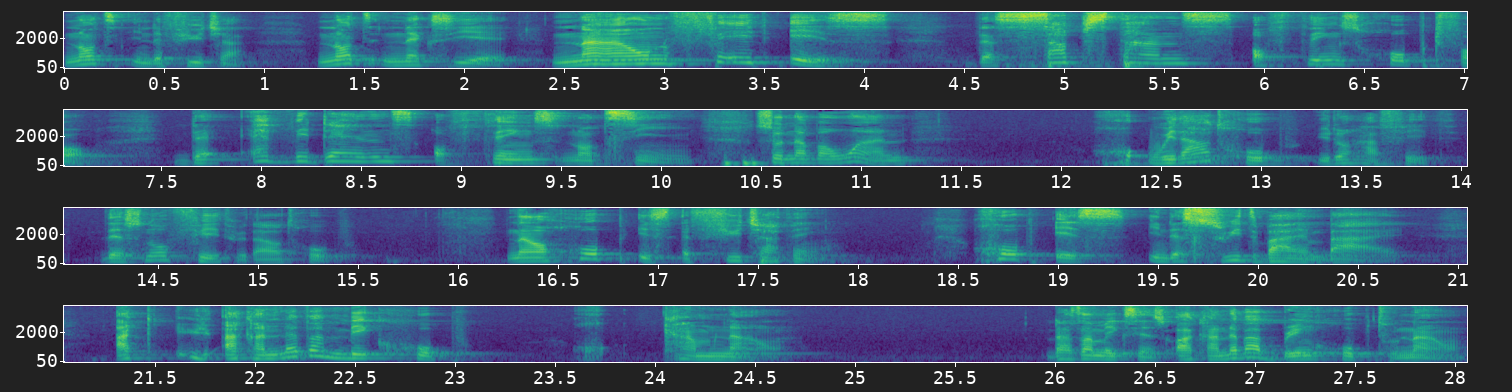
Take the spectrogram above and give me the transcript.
not in the future, not next year. Noun faith is the substance of things hoped for, the evidence of things not seen. So, number one, ho- without hope, you don't have faith. There's no faith without hope. Now, hope is a future thing. Hope is in the sweet by and by. I, I can never make hope come now. Does that make sense? I can never bring hope to now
